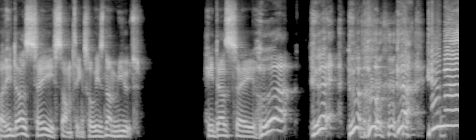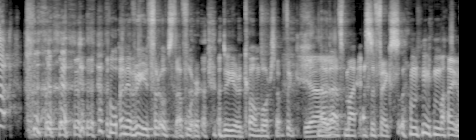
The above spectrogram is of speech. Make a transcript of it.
but he does say something, so he's not mute. He does say whenever you throw stuff or do your combo or something. Yeah, now yeah. that's my SFX, my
